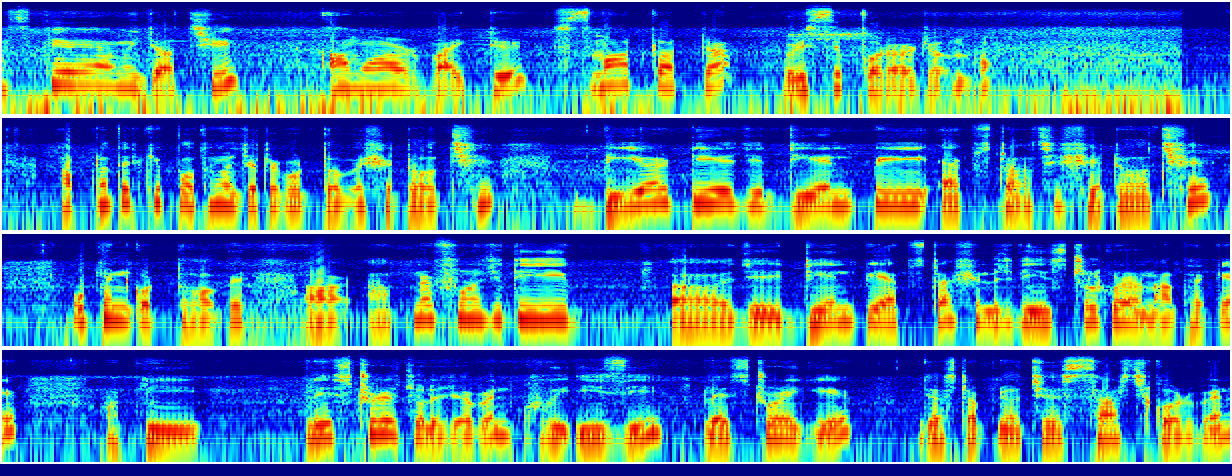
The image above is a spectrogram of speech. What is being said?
আজকে আমি যাচ্ছি আমার বাইকটির স্মার্ট কার্ডটা রিসিভ করার জন্য। আপনাদেরকে প্রথমে যেটা করতে হবে সেটা হচ্ছে বিআরটিএ যে ডিএনপি অ্যাপসটা আছে সেটা হচ্ছে ওপেন করতে হবে। আর আপনার ফোনে যদি যে ডিএনপি অ্যাপসটা সেটা যদি ইনস্টল করা না থাকে, আপনি প্লে স্টোরে চলে যাবেন, খুবই ইজি প্লে স্টোরে গিয়ে জাস্ট আপনি হচ্ছে সার্চ করবেন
